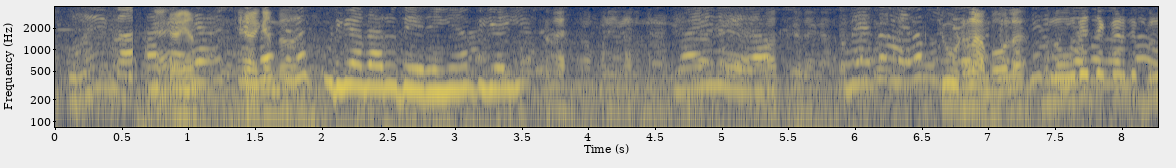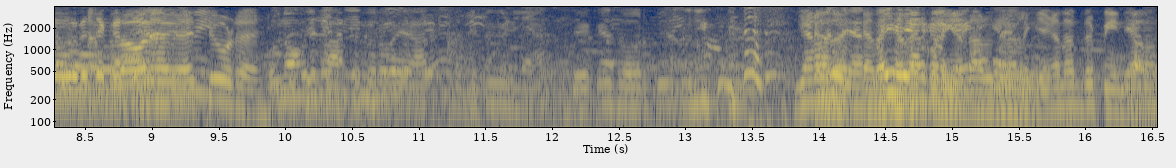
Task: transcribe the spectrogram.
ਕਿਆ ਕਹਿੰਦਾ? ਕੁੜੀਆਂ ਦਾਰੂ ਦੇ ਰਹੀਆਂ ਪੀਆਈਏ ਆਪਣੀ ਗੱਲ ਭਾਈ ਦੇ ਕਰੇਗਾ ਮੈਂ ਤਾਂ ਮੇਰਾ ਝੂਠ ਨਾ ਬੋਲ। ਬਲੌਗ ਦੇ ਚੱਕਰ ਤੇ ਬਲੌਗ ਦੇ ਚੱਕਰ ਬੋਲ ਝੂਠ ਹੈ। ਬਲੌਗ ਦੇ ਚੱਕਰ ਕਰੋ ਯਾਰ ਅਸੀਂ ਵੀ ਨਹੀਂ ਆ ਦੇ ਕੇ 100 ਰੁਪਏ ਤੁਸੀਂ। ਯਾਰ ਕਹਿੰਦਾ ਬਾਈ ਕਹਿੰਦਾ ਯਾਰ ਕੁੜੀਆਂ ਦਾਰੂ ਦੇਣ ਲੱਗੀਆਂ ਕਹਿੰਦਾ ਉਧਰ ਪੀਣ ਚੱਲ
